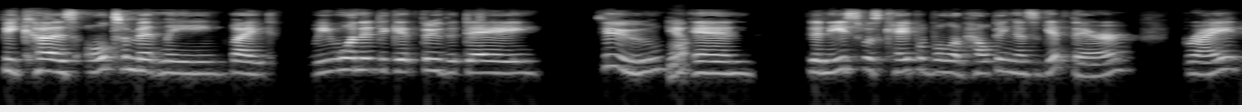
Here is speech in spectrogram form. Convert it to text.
because ultimately, like, we wanted to get through the day too. Yep. And Denise was capable of helping us get there, right?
